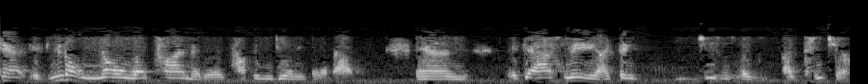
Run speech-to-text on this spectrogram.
can't. If you don't know what time it is, how can you do anything about it? And if you ask me, I think Jesus was a teacher,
